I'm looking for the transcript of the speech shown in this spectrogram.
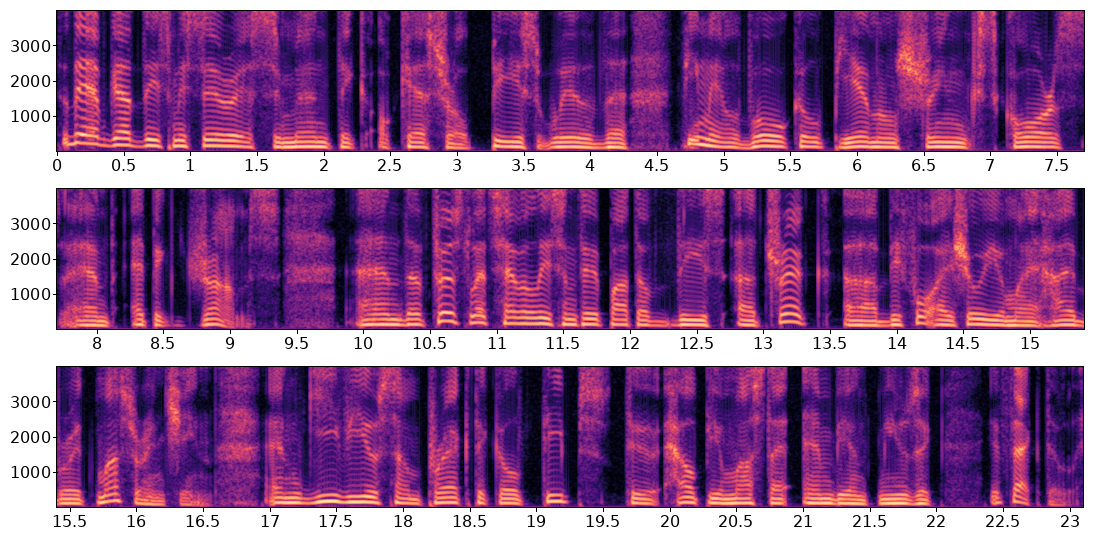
Today I've got this mysterious cinematic orchestral piece with the female vocal, piano, strings, chords, and epic drums. And uh, first, let's have a listen to a part of this uh, track uh, before I show you my hybrid mastering and give you some practical tips to help you master ambient music effectively.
